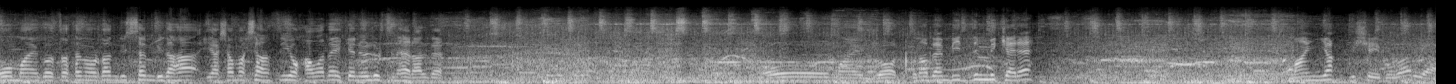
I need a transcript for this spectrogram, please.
Oh my god zaten oradan düşsem bir daha yaşama şansın yok. Havadayken ölürsün herhalde. Oh my god. Buna ben bindim bir kere. Manyak bir şey bu var ya.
